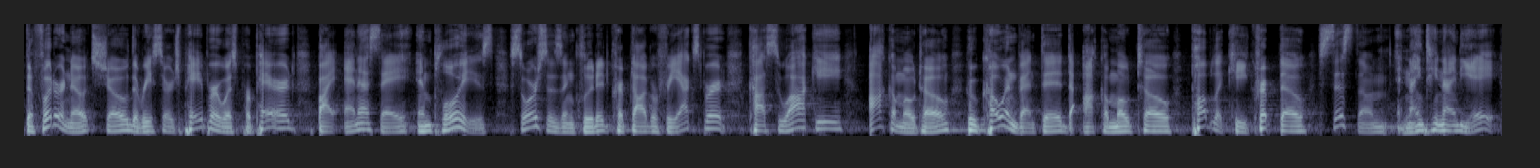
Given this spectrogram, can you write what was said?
The footer notes show the research paper was prepared by NSA employees. Sources included cryptography expert Kazuaki Okamoto, who co invented the Akamoto public key crypto system in 1998.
